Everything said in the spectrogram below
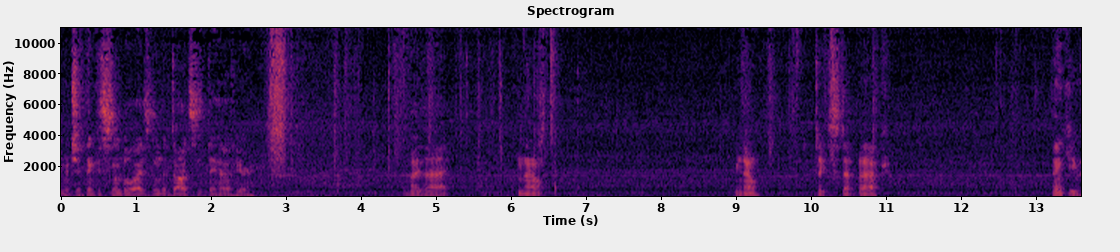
which I think is symbolized in the dots that they have here by that. Now, you know, take a step back. Thank you.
